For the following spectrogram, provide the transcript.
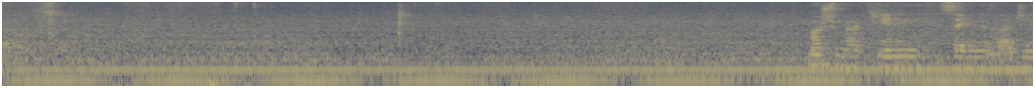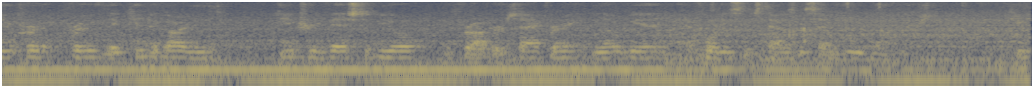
thousand. Motion by Kenny, seconded by Jennifer to approve the kindergarten entry vestibule with Robert Zachary, low bid at forty-six thousand seven hundred dollars. Kenny?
